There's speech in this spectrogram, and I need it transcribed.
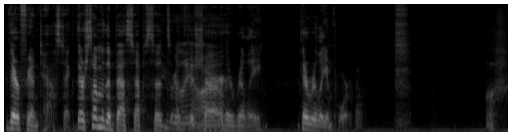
they're fantastic. They're some of the best episodes really of the show. are. They're really, they're really important. Oof.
